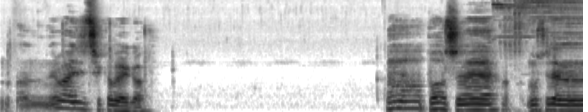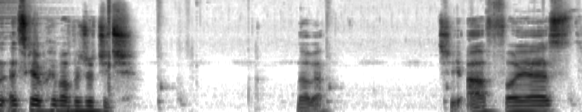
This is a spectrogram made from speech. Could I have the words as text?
no, nie ma nic ciekawego. A Boże, muszę ten escape chyba wyrzucić. Dobra. Czyli AFO jest.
